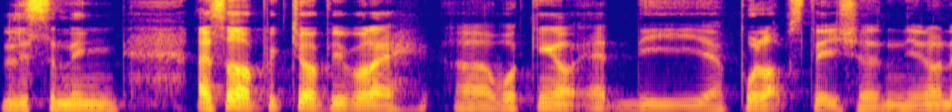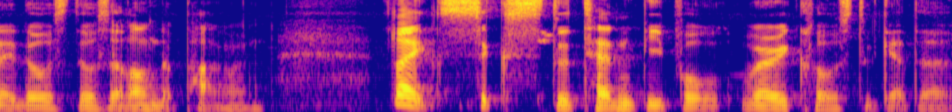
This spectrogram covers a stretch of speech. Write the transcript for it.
listening. I saw a picture of people like uh, working out at the uh, pull-up station. You know, like those those along the park one. Like six to ten people very close together,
